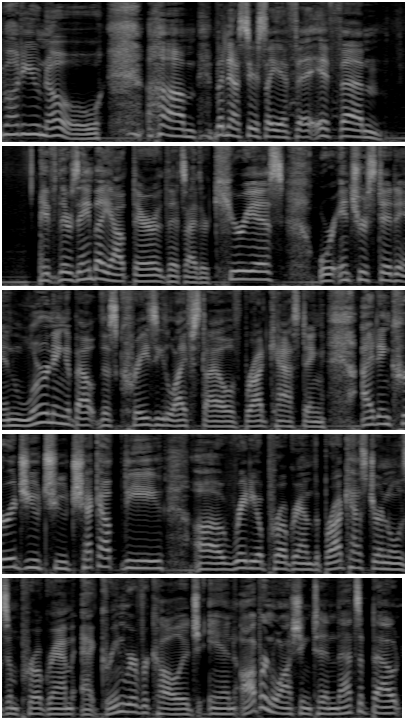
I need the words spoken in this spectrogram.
anybody you know, um, but no, seriously, if if um, if there's anybody out there that's either curious or interested in learning about this crazy lifestyle of broadcasting, I'd encourage you to check out the uh, radio program, the broadcast journalism program at Green River College in Auburn, Washington. That's about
